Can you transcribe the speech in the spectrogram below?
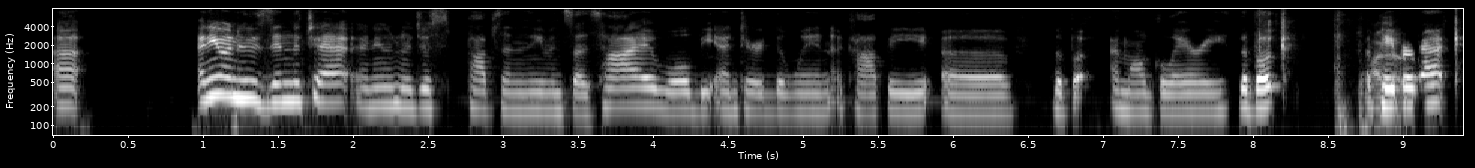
Uh anyone who's in the chat, anyone who just pops in and even says hi will be entered to win a copy of the book. I'm all glary. The book, I a know. paperback.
